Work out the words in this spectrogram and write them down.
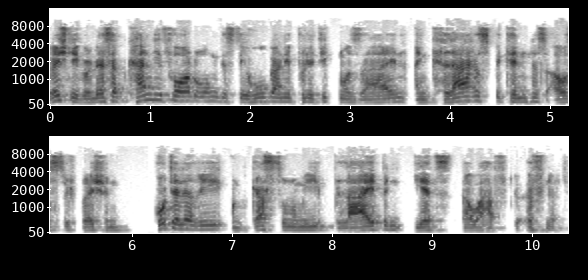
Richtig. Und deshalb kann die Forderung des DEHOGA an die Politik nur sein, ein klares Bekenntnis auszusprechen. Hotellerie und Gastronomie bleiben jetzt dauerhaft geöffnet.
